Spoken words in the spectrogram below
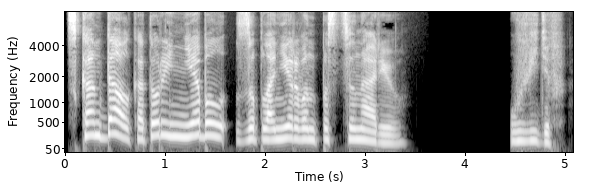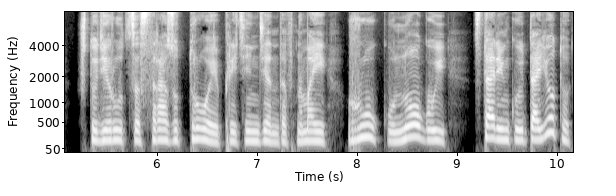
Скандал, который не был запланирован по сценарию. Увидев, что дерутся сразу трое претендентов на мои руку, ногу и старенькую Тойоту,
